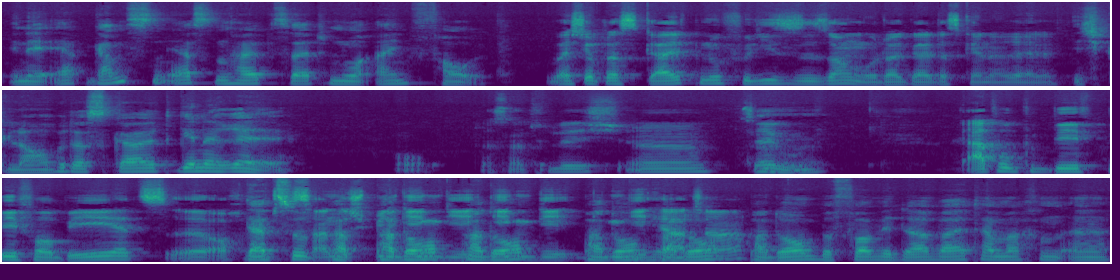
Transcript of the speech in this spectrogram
In der er ganzen ersten Halbzeit nur ein Foul. Weiß ich, ob das galt nur für diese Saison oder galt das generell? Ich glaube, das galt generell. Oh, das ist natürlich äh, sehr mhm. gut. Apropos BVB jetzt äh, auch dazu, pa Spiel pardon, gegen die, pardon, gegen die, pardon, gegen die Hertha. Pardon, pardon, bevor wir da weitermachen, äh,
